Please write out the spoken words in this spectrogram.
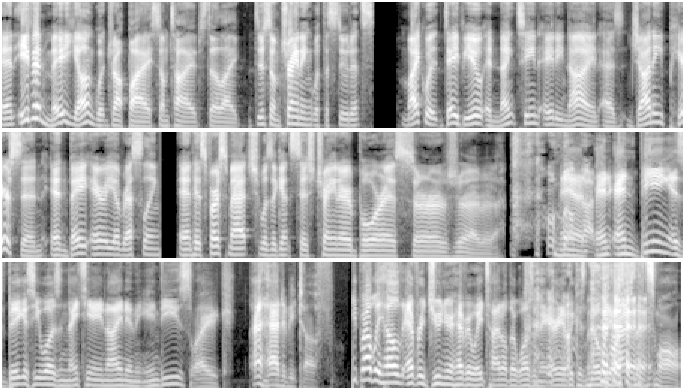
And even Mae Young would drop by sometimes to like do some training with the students. Mike would debut in 1989 as Johnny Pearson in Bay Area Wrestling. And his first match was against his trainer, Boris. Well Man, done. and and being as big as he was in 1989 in the Indies, like that had to be tough. He probably held every junior heavyweight title there was in the area because nobody else was that small,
